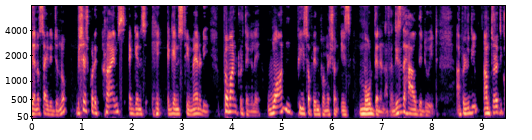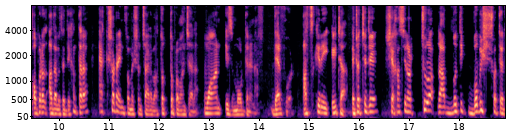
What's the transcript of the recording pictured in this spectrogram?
জেনোসাইডের জন্য, বিশেষ করে ক্রাইমস এগেনস্ট হিউম্যানিটি প্রমাণ করতে গেলে one piece of information is more than enough this is how they do it আপনি যদি আন্তর্জাতিক অপরাধ আদালতে দেখেন, তারা একশোটা ইনফরমেশন চায় না বা তথ্য প্রমাণ চায় না one is more than enough therefore আজকের এই এটা এটা হচ্ছে যে শেখ হাসিনার চূড়া রাজনৈতিক ভবিষ্যতের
